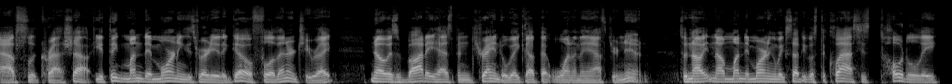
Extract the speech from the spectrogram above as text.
absolute crash out. You'd think Monday morning he's ready to go, full of energy, right? No, his body has been trained to wake up at one in the afternoon. So now, now Monday morning he wakes up, he goes to class, he's totally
